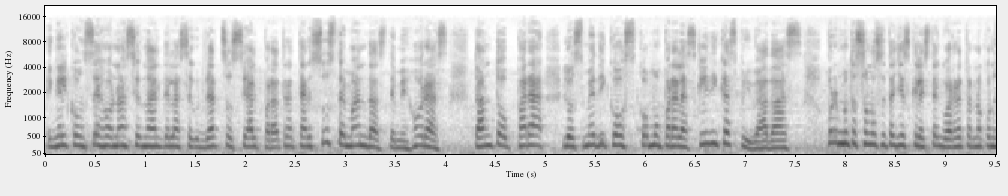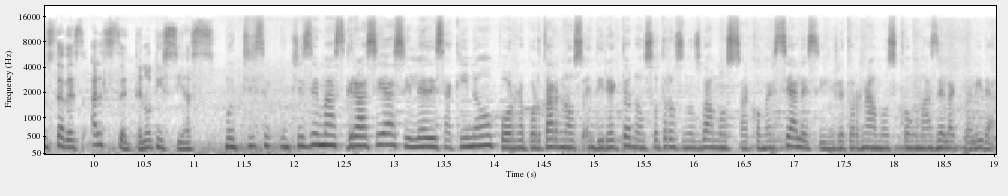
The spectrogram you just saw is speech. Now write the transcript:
en el Consejo Nacional de la Seguridad Social para tratar sus demandas de mejoras, tanto para los médicos como para las clínicas privadas. Por el momento son los detalles que les tengo retorno con ustedes al set de noticias. muchísimas gracias, Iledis Aquino, por reportarnos en directo. Nosotros nos vamos a comerciales y retornamos con más de la actualidad.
